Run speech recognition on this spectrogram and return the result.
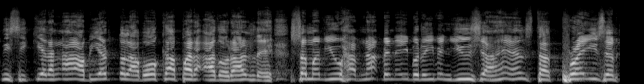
ni siquiera han abierto la boca para adorarle. Some of you have not been able to even use your hands to praise him.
